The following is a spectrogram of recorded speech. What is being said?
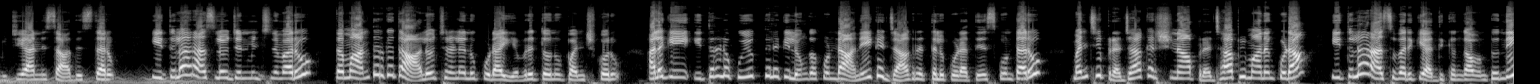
విజయాన్ని సాధిస్తారు. ఈ తులారాశిలో జన్మించిన వారు తమ అంతర్గత ఆలోచనలను కూడా ఎవరితోనూ పంచుకోరు. అలాగే ఇతరుల కుయుక్తులకి లొంగకుండా అనేక జాగ్రత్తలు కూడా తీసుకుంటారు. మంచి ప్రజాకర్షణ ప్రజాభిమానం కూడా ఈ తులారాశి వారికి అధికంగా ఉంటుంది.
